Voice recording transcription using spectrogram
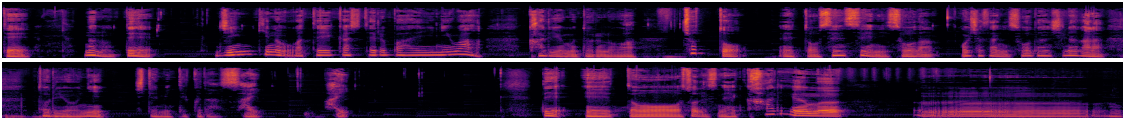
で、なので、腎機能が低下している場合には、カリウム取るのは、ちょっとえっ、と、先生に相談、お医者さんに相談しながら取るようにしてみてください。はい。で、えっ、と、そうですね、カリウム、うーん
